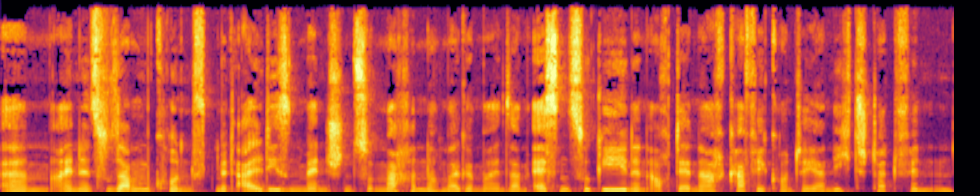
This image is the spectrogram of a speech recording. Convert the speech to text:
ähm, eine Zusammenkunft mit all diesen Menschen zu machen, nochmal gemeinsam essen zu gehen, denn auch der Nachkaffee konnte ja nicht stattfinden.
